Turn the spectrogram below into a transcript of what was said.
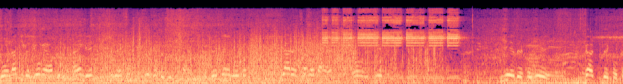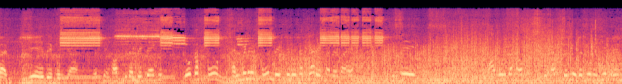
गोंडा की गलियों में आपको दिखाएँगे कि रिएक्शन वीडियो कैसे दिखता है। देखते हैं लोगों का क्या रिएक्शन रहता है। तो ये ये देखो, ये कट, देखो, कट, ये देखो, यार। हॉस्पिटल देखते हैं कि लोग का फ़ोन हेलमेट में फ़ोन देख के लोग का क्या रिएक्शन रहता है? जिससे आप लोगों का हम गलियों गलियों में ये प्रेम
